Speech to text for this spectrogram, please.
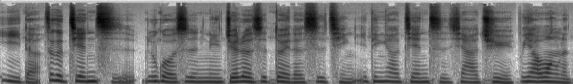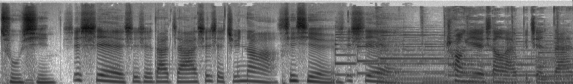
益的这个坚持，如果是你觉得是对的事情，一定要坚持下去，不要忘了初心。谢谢，谢谢大家，谢谢 Gina，谢谢。谢谢。创业向来不简单，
